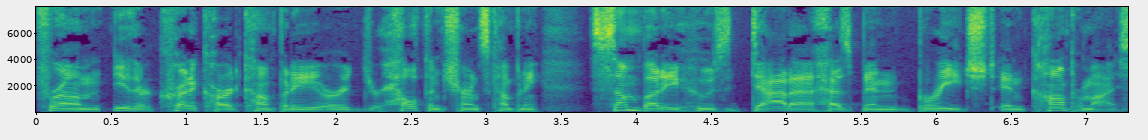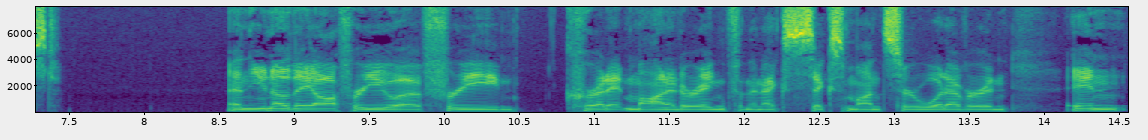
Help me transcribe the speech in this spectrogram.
from either a credit card company or your health insurance company, somebody whose data has been breached and compromised and you know they offer you a free credit monitoring for the next six months or whatever, and and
